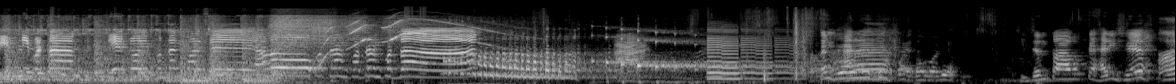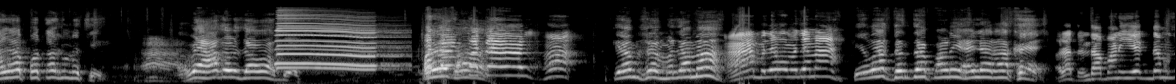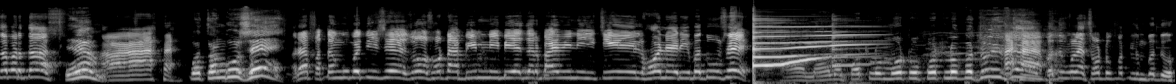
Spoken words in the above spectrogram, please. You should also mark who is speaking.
Speaker 1: ભીમની પતંગ. જે જોઈ પતંગ મળશે. હાલો પતંગ પતંગ પતંગ. સીઝન તો આ વખતે હારી છે.
Speaker 2: આયા પતંગ નથી. હવે આગળ જવા દે.
Speaker 1: પતંગ પતંગ.
Speaker 2: કેમ છે? મજામાં?
Speaker 1: હા મજામાં મજામાં.
Speaker 2: કેવા ધંધા પાણી હાલ્યા રાખે?
Speaker 1: અરે ધંધા પાણી એકદમ જબરદસ્ત.
Speaker 2: એમ?
Speaker 1: હા.
Speaker 2: પતંગો છે?
Speaker 1: અરે પતંગો બધી છે. જો છોટા ભીમની બે હજાર બાવીસની ચીલ હોનેરી બધું છે.
Speaker 2: નાનું પતલું મોટું પતલું બધું છે.
Speaker 1: બધું મળે છોટું પતલું બધું.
